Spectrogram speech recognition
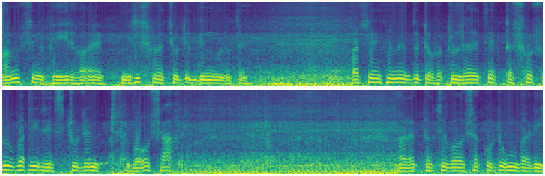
মানুষের ভিড় হয়, বিশেষ করে ছুটির দিনগুলোতে। পাশে এখানে দুটো হোটেল রয়েছে, একটা শ্বশুরবাড়ি রেস্টুরেন্ট বৌসা আর একটা হচ্ছে বৌসা কুটুম বাড়ি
